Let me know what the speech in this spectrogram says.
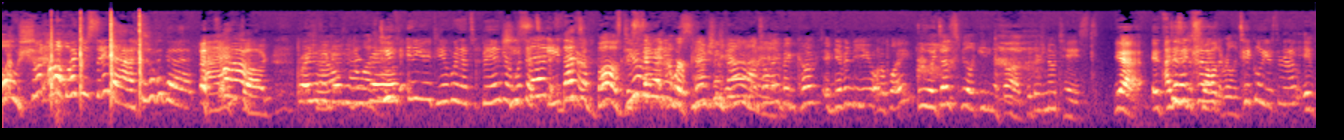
Oh, shut up! Why'd you say that? Oh my god. I- Dog. Right it No, goes your wasn't. Do you have any idea where that's been or She what said that's eaten? that's or- a bug. Do you have second any idea I where was pigs have down been until they've been cooked and given to you on a plate? Ooh, it does feel like eating a bug, but there's no taste. Yeah, it's I Does think I just kind swallowed it really. Tickle your throat? It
